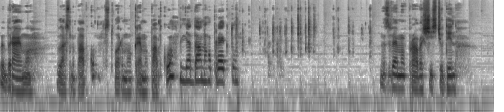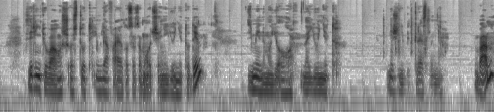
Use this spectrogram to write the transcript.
Вибираємо власну папку, створимо окрему папку для даного проєкту. Назвемо вправо 6.1. Зверніть увагу, що ось тут ім'я файлу за замовчення Unit 1. Змінимо його на Unit нижнє підкреслення One.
